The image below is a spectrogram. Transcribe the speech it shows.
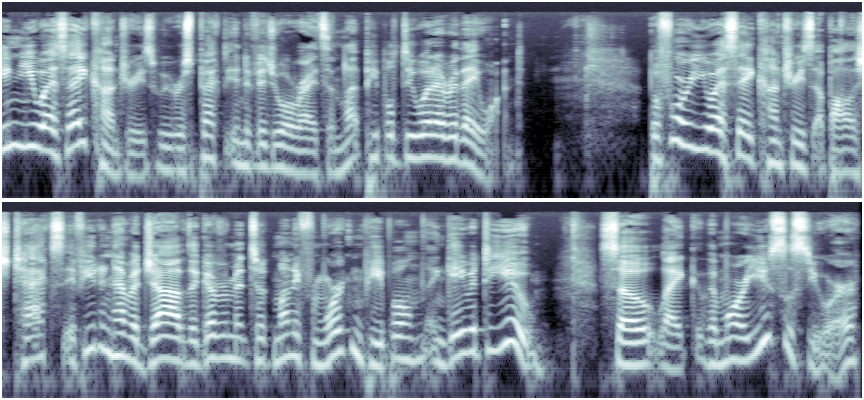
In USA countries, we respect individual rights and let people do whatever they want. Before USA countries abolished tax, if you didn't have a job, the government took money from working people and gave it to you. So, like, the more useless you were,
